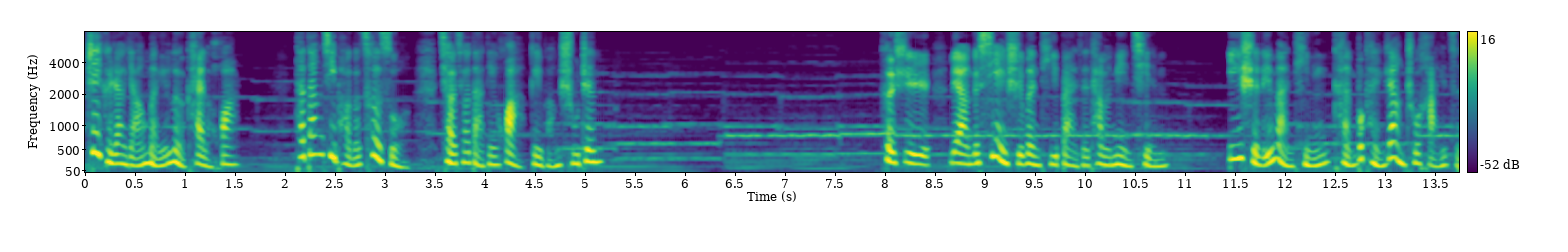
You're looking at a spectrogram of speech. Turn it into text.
这可让杨梅乐开了花。她当即跑到厕所，悄悄打电话给王淑珍。可是两个现实问题摆在他们面前：一是林婉婷肯不肯让出孩子。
